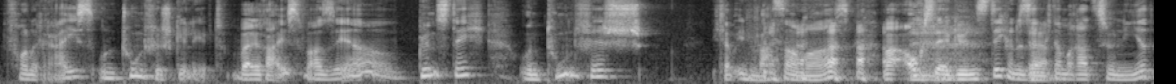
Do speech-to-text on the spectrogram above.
von Reis und Thunfisch gelebt, weil Reis war sehr günstig und Thunfisch ich glaube in Wassermaß, war auch sehr günstig und das Ja. habe ich dann mal rationiert.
